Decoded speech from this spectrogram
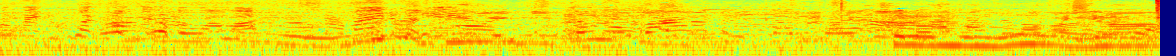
ทำไมทุกคนทำเป็นตัววะไม่ดูดิเรารู้ว่าชลมุนวุ่นวายมาก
